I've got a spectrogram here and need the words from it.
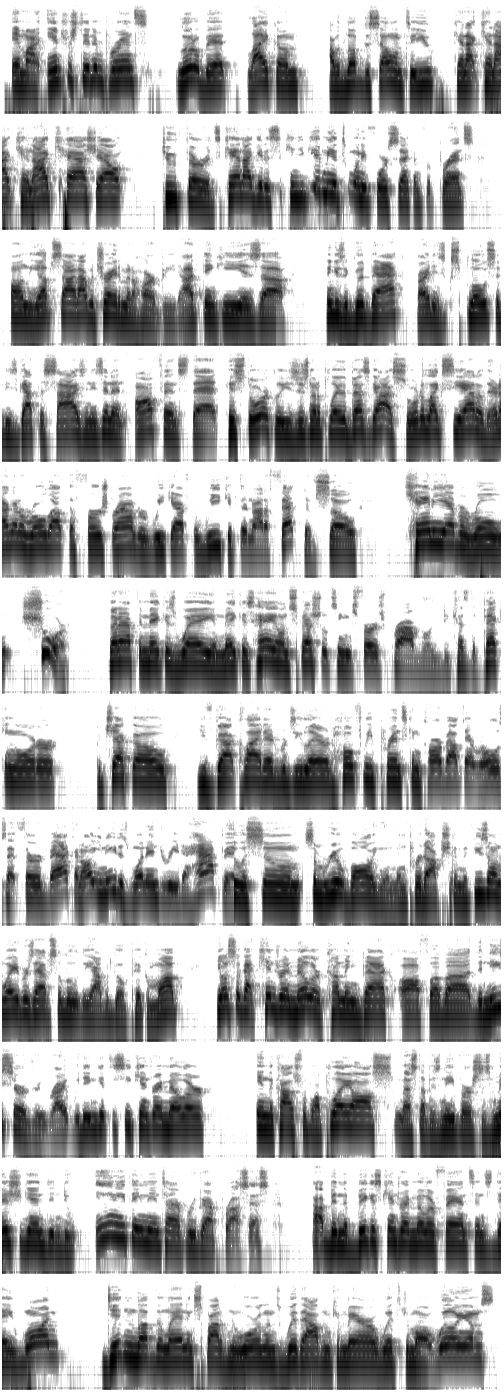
Am I interested in Prince? A little bit, like him. I would love to sell him to you. Can I can I can I cash out two thirds? Can I get a can you give me a 24 second for Prince on the upside? I would trade him in a heartbeat. I think he is uh I think he's a good back, right? He's explosive. He's got the size, and he's in an offense that historically is just going to play the best guys, sort of like Seattle. They're not going to roll out the first rounder week after week if they're not effective. So, can he ever roll? Sure. Going to have to make his way and make his hay on special teams first, probably, because the pecking order, Pacheco, you've got Clyde Edwards-Helaire, and hopefully Prince can carve out that role as that third back. And all you need is one injury to happen to assume some real volume in production. If he's on waivers, absolutely, I would go pick him up. You also got Kendre Miller coming back off of uh, the knee surgery, right? We didn't get to see Kendre Miller in the college football playoffs, messed up his knee versus Michigan, didn't do anything the entire pre draft process. I've been the biggest Kendre Miller fan since day one. Didn't love the landing spot of New Orleans with Alvin Kamara, with Jamaal Williams.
